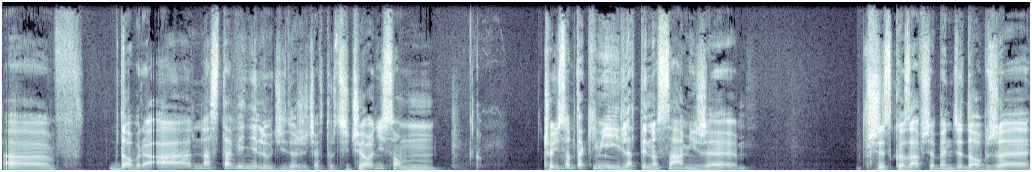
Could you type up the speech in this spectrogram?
A, dobra, a nastawienie ludzi do życia w Turcji, czy oni są czy oni są takimi latynosami, że wszystko zawsze będzie dobrze,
